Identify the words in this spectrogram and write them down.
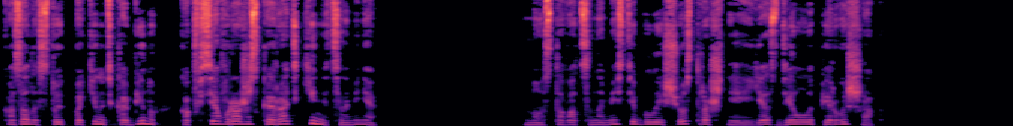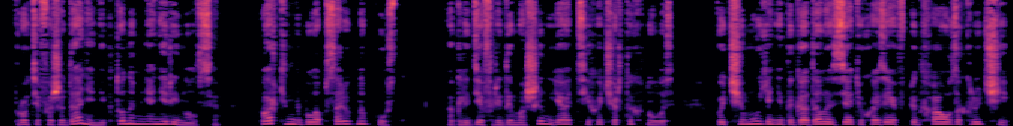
Казалось, стоит покинуть кабину, как вся вражеская рать кинется на меня. Но оставаться на месте было еще страшнее, и я сделала первый шаг. Против ожидания никто на меня не ринулся. Паркинг был абсолютно пуст. Оглядев ряды машин, я тихо чертыхнулась. Почему я не догадалась взять у хозяев пентхауза ключи?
